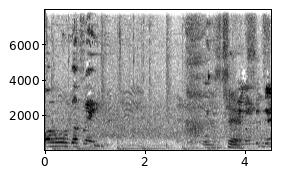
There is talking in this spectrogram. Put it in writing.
Oh, good play. There's a chance.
